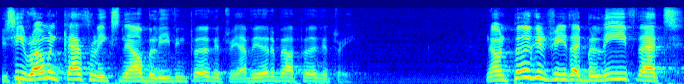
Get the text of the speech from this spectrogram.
You see, Roman Catholics now believe in purgatory. Have you heard about purgatory? Now, in purgatory, they believe that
